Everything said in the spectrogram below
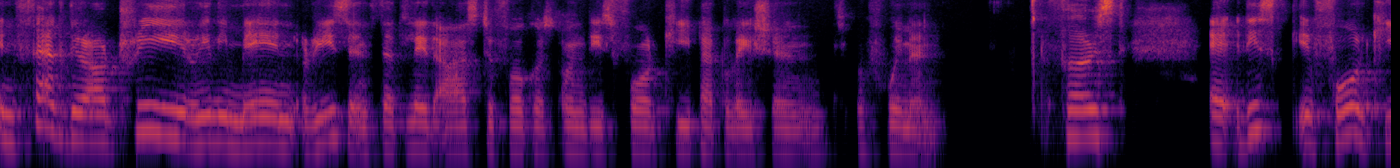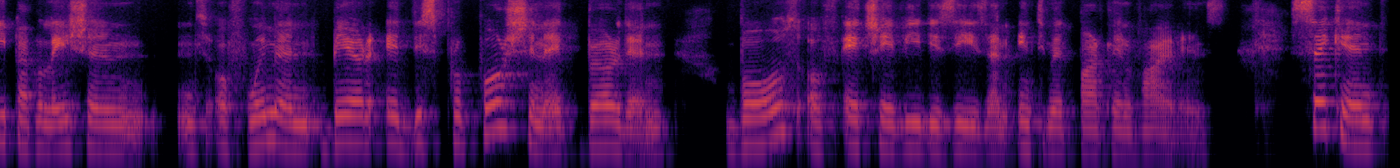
In fact, there are three really main reasons that led us to focus on these four key populations of women. First, uh, these four key populations of women bear a disproportionate burden both of HIV disease and intimate partner violence. Second,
